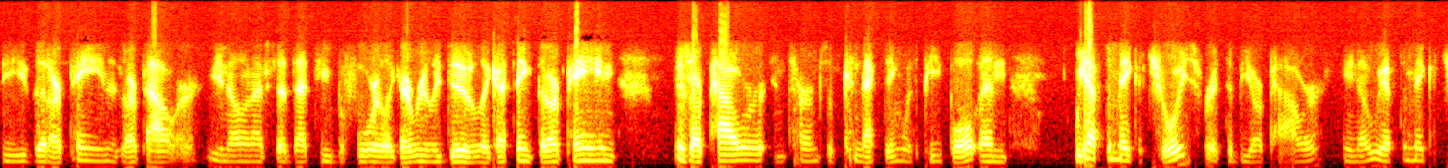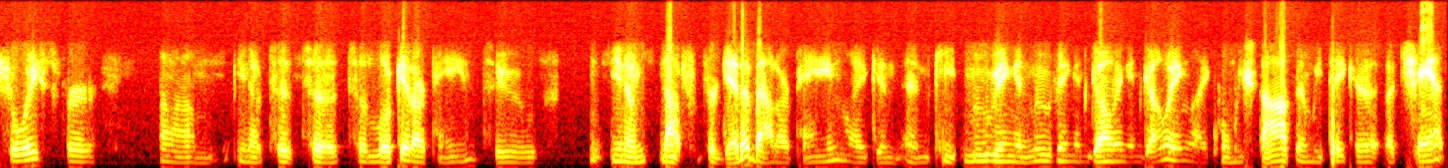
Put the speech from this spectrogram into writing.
Steve, that our pain is our power, you know, and I've said that to you before. Like, I really do. Like, I think that our pain is our power in terms of connecting with people. And we have to make a choice for it to be our power. You know, we have to make a choice for, um, you know, to to to look at our pain, to you know, not forget about our pain, like and and keep moving and moving and going and going. Like when we stop and we take a, a chance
